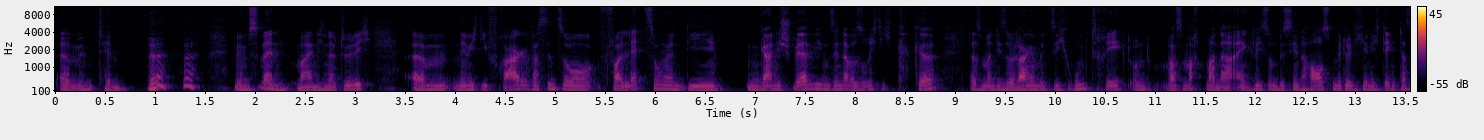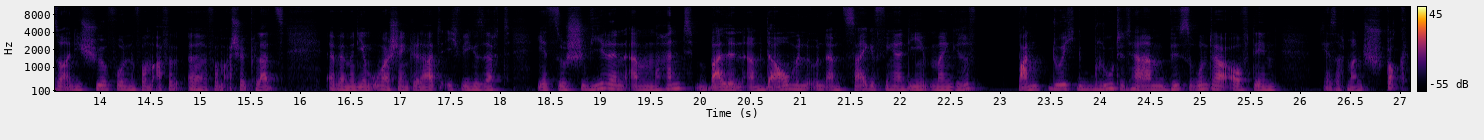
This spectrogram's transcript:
äh, mit dem Tem, mit dem Sven, meine ich natürlich. Ähm, nämlich die Frage, was sind so Verletzungen, die gar nicht schwerwiegend sind, aber so richtig kacke, dass man die so lange mit sich rumträgt und was macht man da eigentlich? So ein bisschen Hausmittelchen. Ich denke da so an die Schürfunden vom, äh, vom Ascheplatz, äh, wenn man die am Oberschenkel hat. Ich, wie gesagt, jetzt so Schwielen am Handballen, am Daumen und am Zeigefinger, die mein Griffband durchgeblutet haben, bis runter auf den, ja, sagt man, Stock.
